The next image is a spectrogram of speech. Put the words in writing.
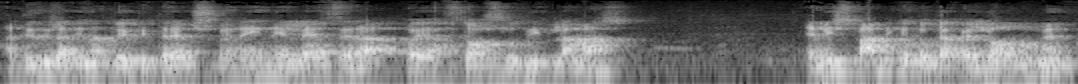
αντί δηλαδή να του επιτρέψουμε να είναι ελεύθερα ο εαυτός του δίπλα μας, εμείς πάμε και τον καπελώνουμε,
